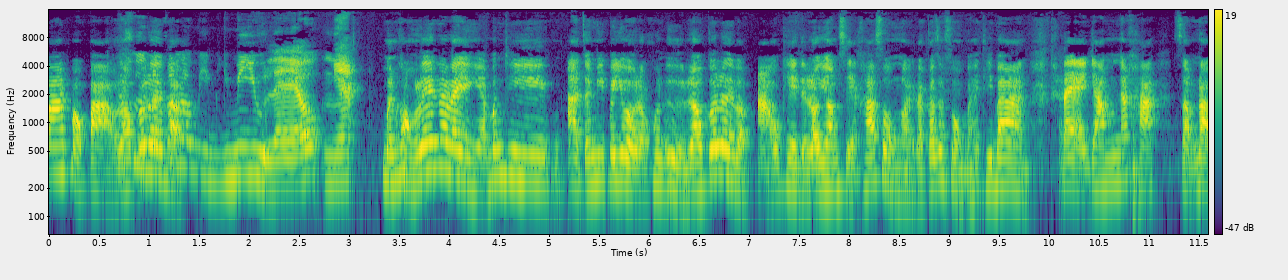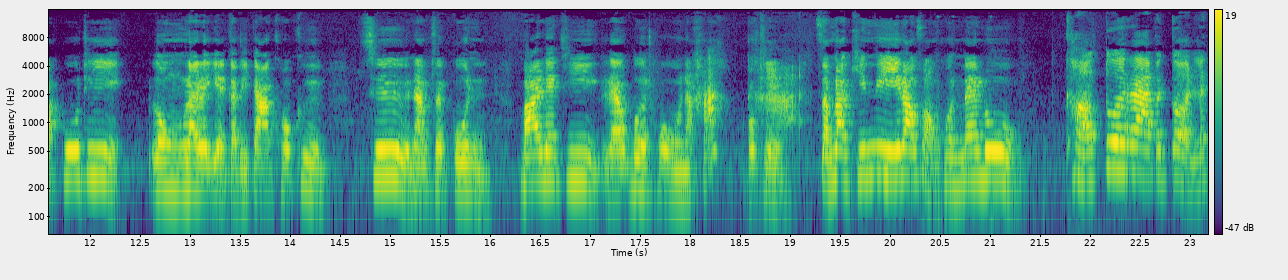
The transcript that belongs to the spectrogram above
บ้านเปล่าๆเราก็เลยแบบ เรามีมีอยู่แล้วเงี้ย เหมือนของเล่นอะไรอย่างเงี้ย บางทีอาจจะมีประโยชน์กับคนอื่น เราก็เลยแบบอะโอเค เดี๋ยวเรายอมเสียค่าส่งหน่อยแล้วก็จะส่งไปให้ที่บ้านค่ะแต่แต่ย้ำนะคะสำหรับผู้ที่ลงรายละเอียดกติกาครบคือ ชื่อนามสกุล บ้านเลขที่แล้วเบอร์โทรนะคะ โอเคค่ะสำหรับคลิปนี้เราสองคนแม่ลูก ขอตัวลาไปก่อนละ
